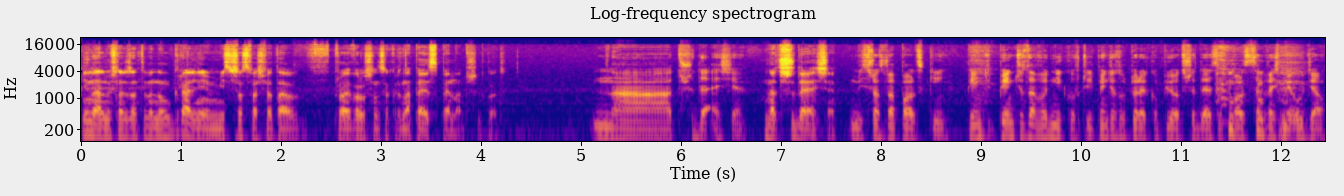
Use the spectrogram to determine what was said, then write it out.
Nie no, ale myślę, że na tym będą grali, nie wiem, Mistrzostwa Świata w Pro Evolution Soccer na PSP na przykład. Na 3DS-ie. Na 3DS-ie. Mistrzostwa Polski. Pięć, pięciu zawodników, czyli pięć osób, które kupiło 3DS w Polsce, weźmie udział.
